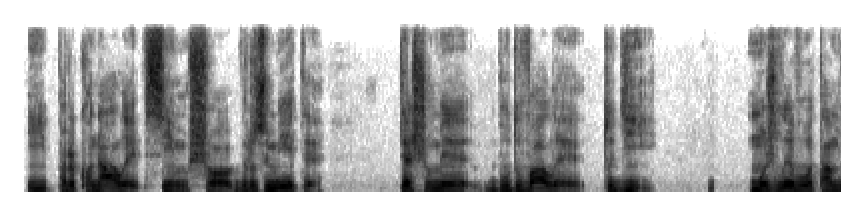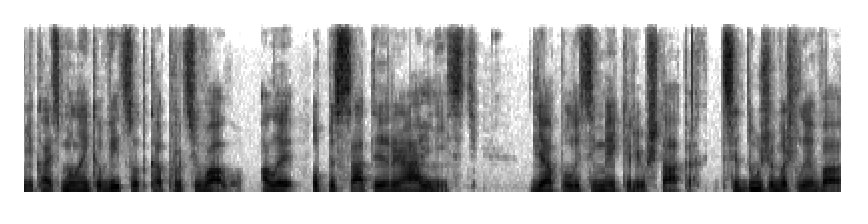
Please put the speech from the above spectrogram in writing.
і переконали всім, що ви розумієте, те, що ми будували тоді, можливо, там якась маленька відсотка працювало, але описати реальність для полісімейкерів в Штатах це дуже важлива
